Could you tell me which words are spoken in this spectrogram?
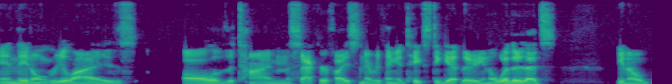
and they don't realize all of the time and the sacrifice and everything it takes to get there. You know, whether that's you know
